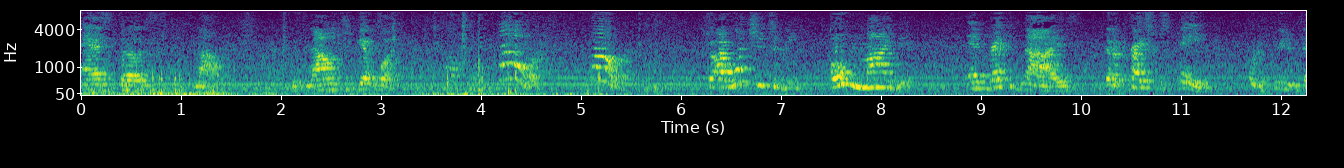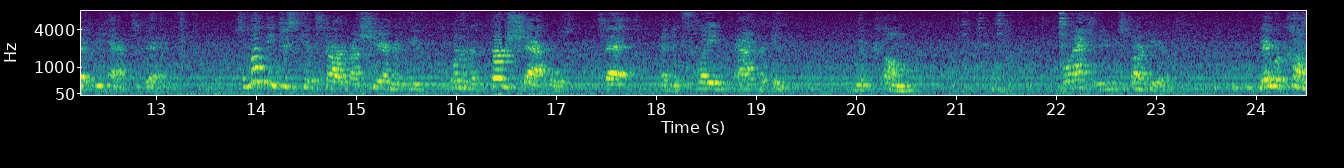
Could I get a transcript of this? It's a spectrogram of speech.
as does knowledge. With knowledge, you get what? Power. Power. So I want you to be open-minded and recognize that a price was paid for the freedom that we have today. So let me just get started by sharing with you one of the first shackles that an enslaved African would come. Well, actually, let me start here. They would come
